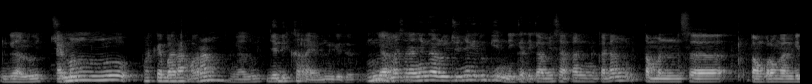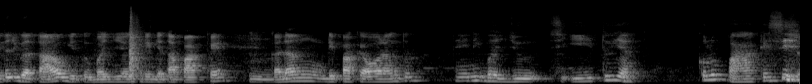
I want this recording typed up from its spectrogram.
nggak lucu. Emang lu pakai barang orang nggak lucu. jadi keren gitu? Enggak masalahnya nggak lucunya gitu gini ketika misalkan kadang temen setongkrongan kita juga tahu gitu baju yang sering kita pakai kadang dipakai orang tuh eh ini baju si itu ya? Kok lu pakai sih?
